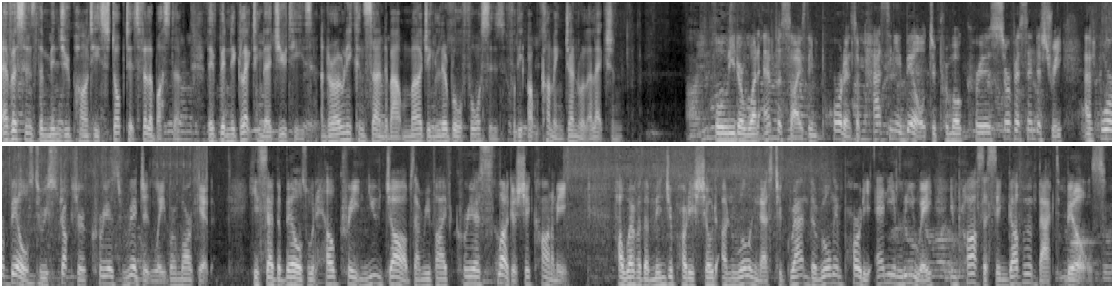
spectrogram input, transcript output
Ever since the Minjoo Party stopped its filibuster, they've been neglecting their duties and are only concerned about merging liberal forces for the upcoming general election. Floor Leader Won emphasized the importance of passing a bill to promote Korea's service industry and four bills to restructure Korea's rigid labor market. He said the bills would help create new jobs and revive Korea's sluggish economy. However, the Minjoo Party showed unwillingness to grant the ruling party any leeway in processing government-backed bills.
